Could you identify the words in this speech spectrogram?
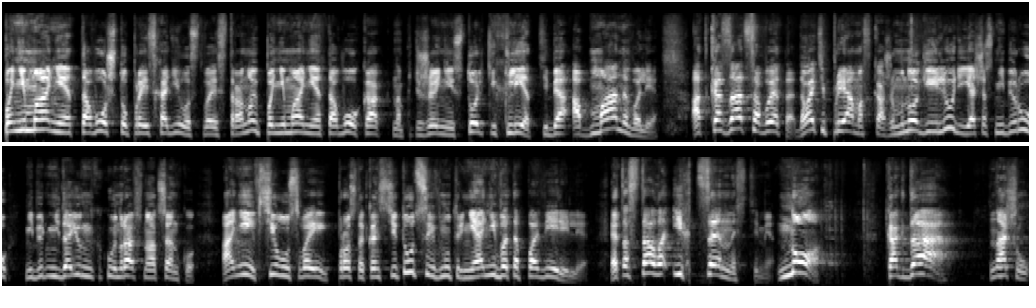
Понимание того, что происходило с твоей страной, понимание того, как на протяжении стольких лет тебя обманывали, отказаться в это, давайте прямо скажем, многие люди, я сейчас не беру, не, беру- не даю никакую нравственную оценку, они в силу своей просто конституции внутренней, они в это поверили. Это стало их ценностями. Но когда начал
